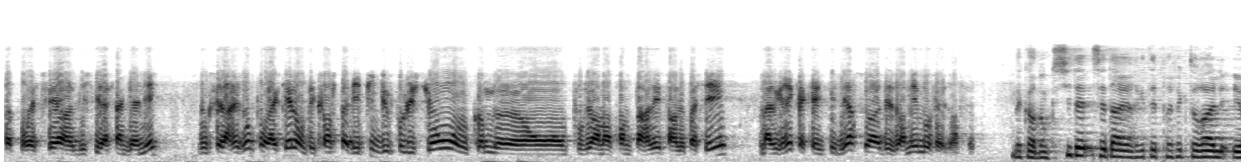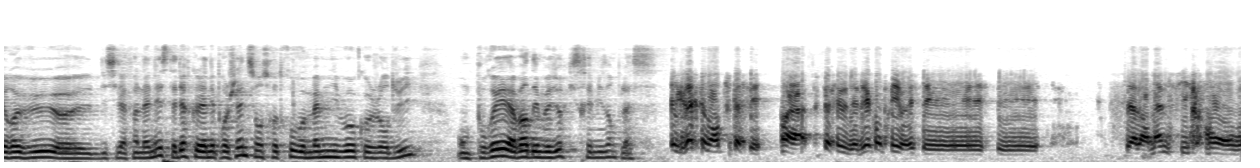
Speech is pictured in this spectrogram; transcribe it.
ça pourrait se faire d'ici la fin de l'année. Donc c'est la raison pour laquelle on ne déclenche pas des pics de pollution euh, comme euh, on pouvait en entendre parler par le passé, malgré que la qualité de l'air soit désormais mauvaise en fait. D'accord, donc si cet arrêté préfectoral est revu euh, d'ici la fin de l'année, c'est-à-dire que l'année prochaine, si on se retrouve au même niveau qu'aujourd'hui, on pourrait avoir des mesures qui seraient mises en place. Exactement, tout à fait. Voilà, tout à fait, vous avez bien compris. Oui. Alors même si on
